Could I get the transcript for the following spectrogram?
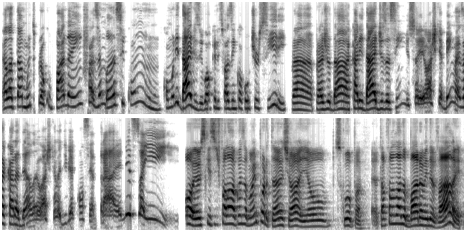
ela tá muito preocupada em fazer um lance com comunidades, igual que eles fazem com a Culture City, pra ajudar caridades assim. Isso aí eu acho que é bem mais a cara dela. Eu acho que ela devia concentrar nisso aí. Pô, eu esqueci de falar uma coisa muito importante, ó, e eu. Desculpa. Eu tava falando lá do Battle in the Valley.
